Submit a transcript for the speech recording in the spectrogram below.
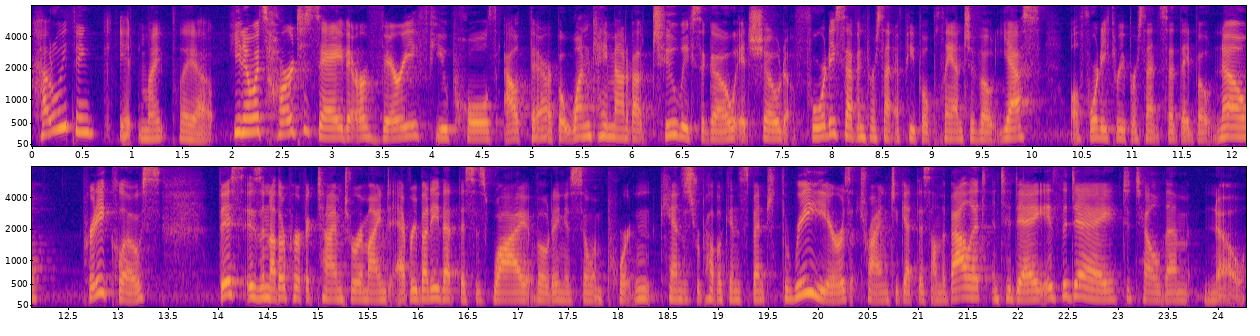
How do we think it might play out? You know, it's hard to say. There are very few polls out there, but one came out about two weeks ago. It showed 47% of people plan to vote yes, while 43% said they'd vote no. Pretty close. This is another perfect time to remind everybody that this is why voting is so important. Kansas Republicans spent three years trying to get this on the ballot, and today is the day to tell them no.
